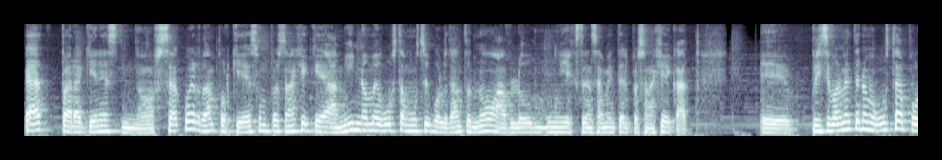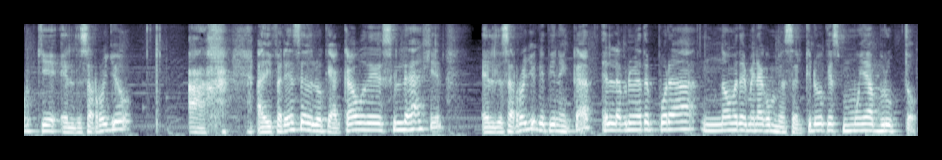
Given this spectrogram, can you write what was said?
Kat, para quienes no se acuerdan, porque es un personaje que a mí no me gusta mucho y por lo tanto no hablo muy extensamente del personaje de Kat. Eh, principalmente no me gusta porque el desarrollo, a, a diferencia de lo que acabo de decirle Ángel, el desarrollo que tiene Kat en la primera temporada no me termina de convencer. Creo que es muy abrupto.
